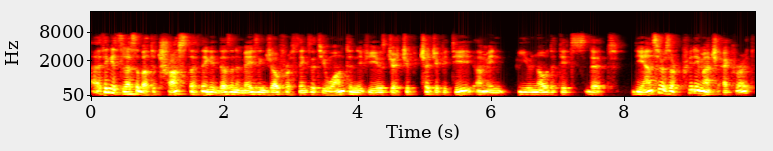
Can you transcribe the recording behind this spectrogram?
I think it's less about the trust. I think it does an amazing job for things that you want. And if you use ChatGPT, I mean, you know that it's that the answers are pretty much accurate.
